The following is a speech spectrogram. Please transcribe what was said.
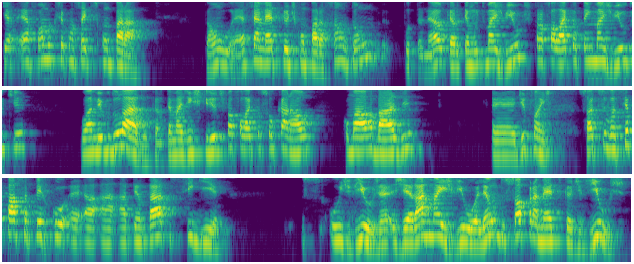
que é a forma que você consegue se comparar. Então, essa é a métrica de comparação. Então, puta, né, eu quero ter muito mais views para falar que eu tenho mais views do que o amigo do lado. Quero ter mais inscritos para falar que eu sou o canal com maior base é, de fãs. Só que se você passa a, é, a, a tentar seguir os views, né? gerar mais view olhando só para a métrica de views,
